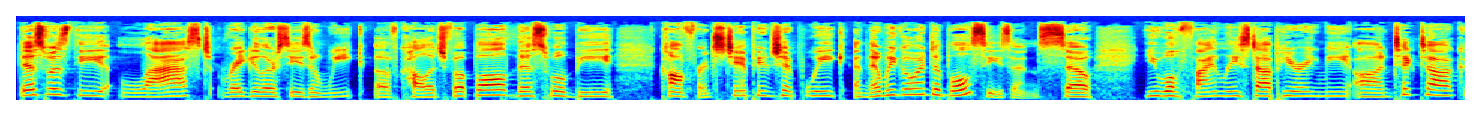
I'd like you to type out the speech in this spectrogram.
This was the last regular season week of college football. This will be conference championship week, and then we go into bowl season. So you will finally stop hearing me on TikTok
